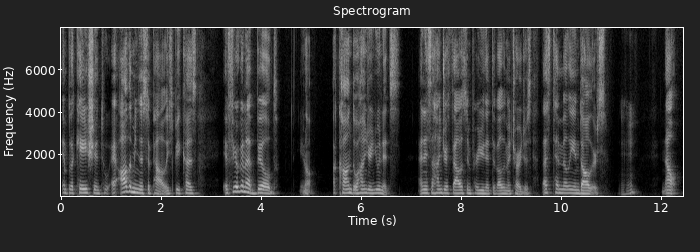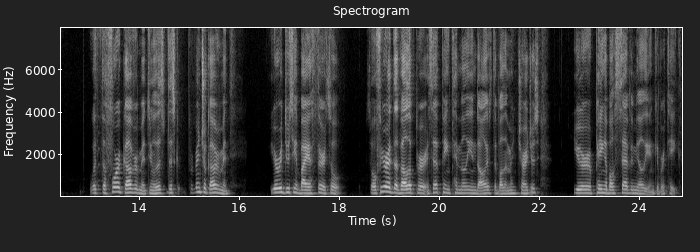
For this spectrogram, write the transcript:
implication to all the municipalities because if you're gonna build, you know, a condo, 100 units, and it's 100,000 per unit development charges, that's 10 million dollars. Mhm. Now, with the Ford government, you know, this this provincial government, you're reducing it by a third. So, so if you're a developer, instead of paying ten million dollars development charges, you're paying about seven million, give or take.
